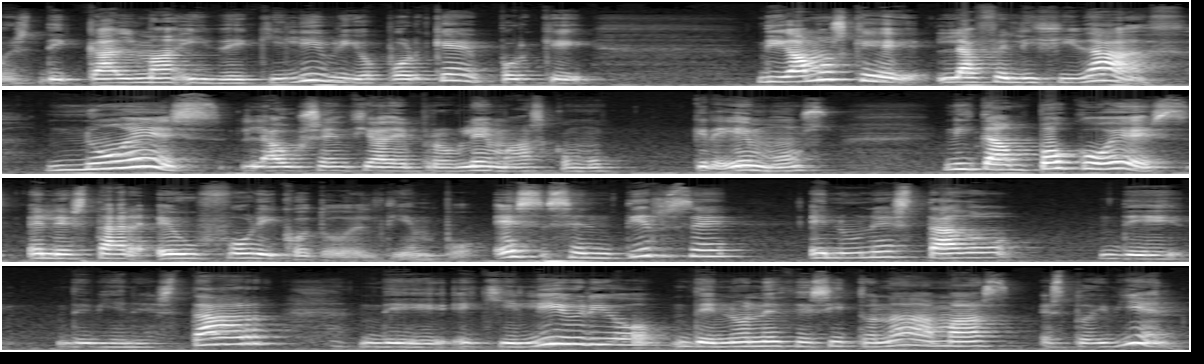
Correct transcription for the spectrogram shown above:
pues de calma y de equilibrio. ¿Por qué? Porque digamos que la felicidad no es la ausencia de problemas como creemos, ni tampoco es el estar eufórico todo el tiempo. Es sentirse en un estado de, de bienestar, de equilibrio, de no necesito nada más, estoy bien.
